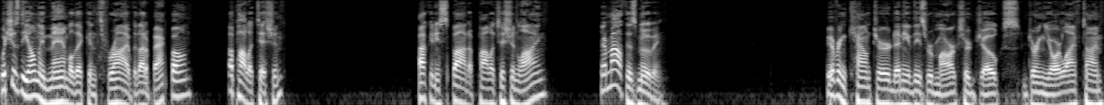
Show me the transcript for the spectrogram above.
Which is the only mammal that can thrive without a backbone? A politician. How can you spot a politician lying? Their mouth is moving. Have you ever encountered any of these remarks or jokes during your lifetime?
